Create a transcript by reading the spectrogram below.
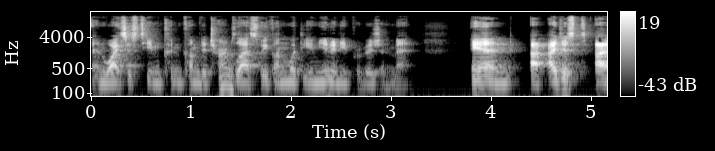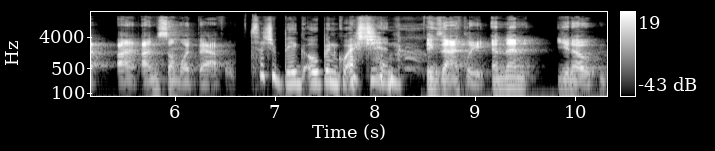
and Weiss's team couldn't come to terms last week on what the immunity provision meant. And I, I just I, I I'm somewhat baffled. Such a big open question. exactly. And then you know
